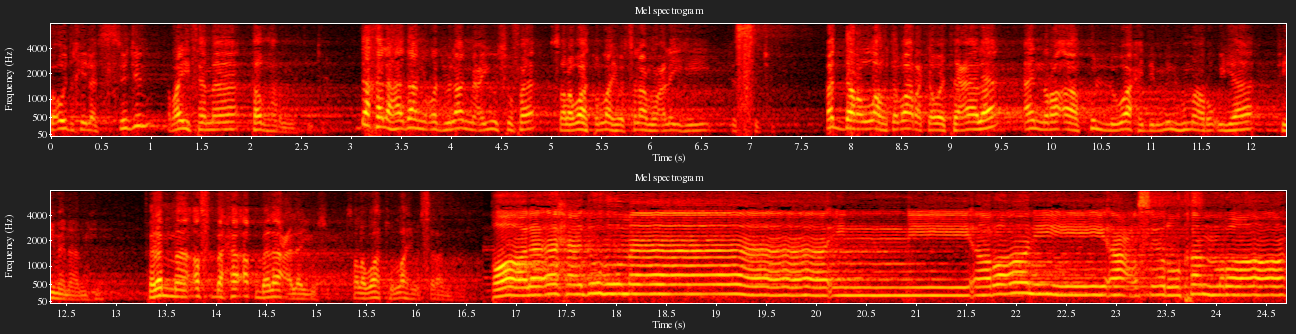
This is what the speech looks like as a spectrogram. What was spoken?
فأدخل السجن ريثما تظهر النتيجة. دخل هذان الرجلان مع يوسف صلوات الله وسلامه عليه في السجن. قدر الله تبارك وتعالى أن رأى كل واحد منهما رؤيا في منامه. فلما أصبح أقبل على يوسف صلوات الله وسلامه عليه. قال أحدهما إني أراني أعصر خمرا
